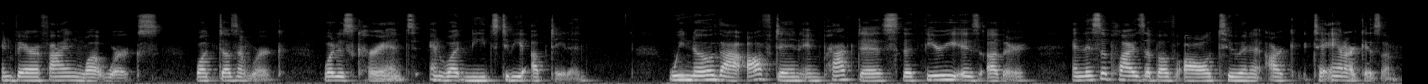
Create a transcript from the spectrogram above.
and verifying what works, what doesn't work, what is current, and what needs to be updated. We know that often in practice, the theory is other, and this applies above all to, an to anarchism.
